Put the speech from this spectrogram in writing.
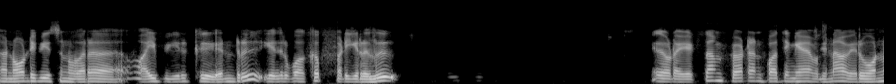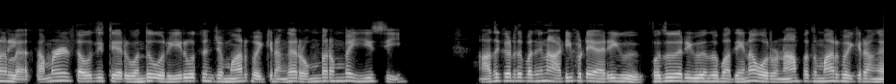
நோட்டிஃபிகேஷன் வர வாய்ப்பு இருக்கு என்று எதிர்பார்க்கப்படுகிறது. இதோட எக்ஸாம் பேட்டர்ன் பார்த்தீங்க அப்படின்னா வேறு ஒன்றும் இல்லை. தமிழ் தகுதி தேர்வு வந்து ஒரு இருபத்தஞ்சு மார்க் வைக்கிறாங்க. ரொம்ப ரொம்ப ஈஸி அதுக்கடுத்து பார்த்தீங்கன்னா அடிப்படை அறிவு பொது அறிவு வந்து பார்த்தீங்கன்னா ஒரு நாற்பது மார்க் வைக்கிறாங்க.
